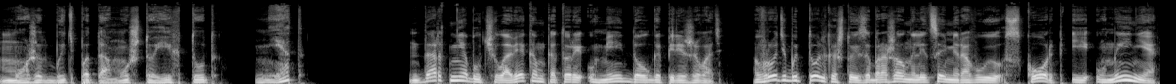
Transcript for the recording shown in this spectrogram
Может быть, потому что их тут нет?» Дарт не был человеком, который умеет долго переживать. Вроде бы только что изображал на лице мировую скорбь и уныние,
